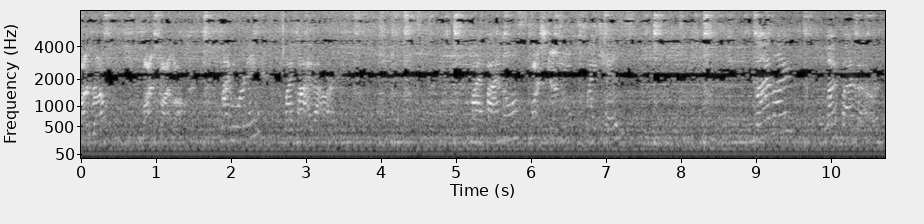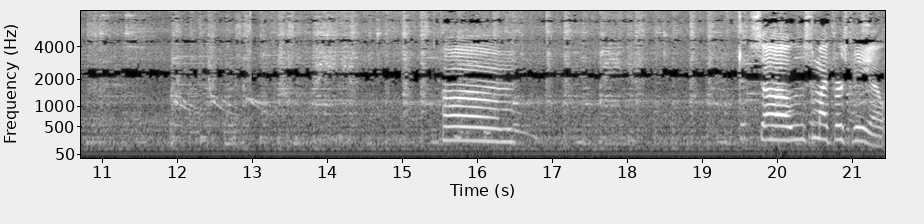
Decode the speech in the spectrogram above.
My route, my five hour. My morning, my five hours. My finals, My schedule, my kids. My life, my five hours. um. So this is my first video.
